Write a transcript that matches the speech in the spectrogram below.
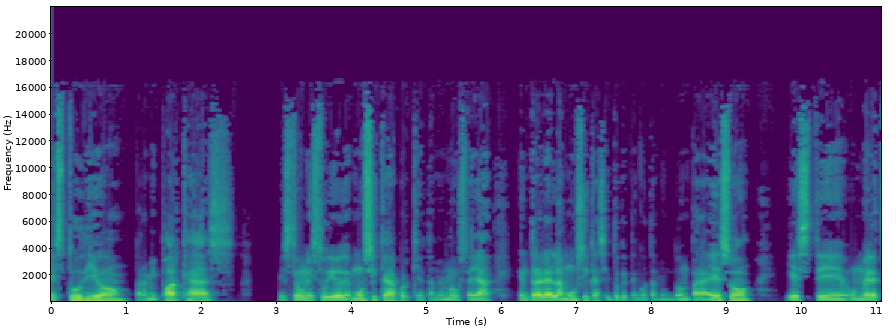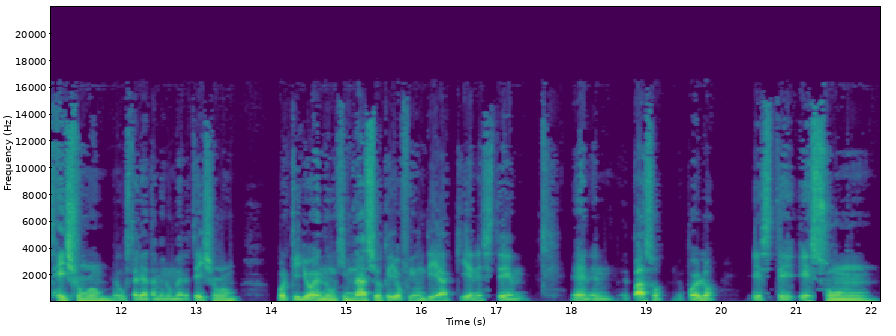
estudio para mi podcast. Este, un estudio de música, porque también me gustaría entrar a la música. Siento que tengo también don para eso. Este, un meditation room. Me gustaría también un meditation room. Porque yo en un gimnasio que yo fui un día aquí en este en, El Paso, mi pueblo, este es un,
